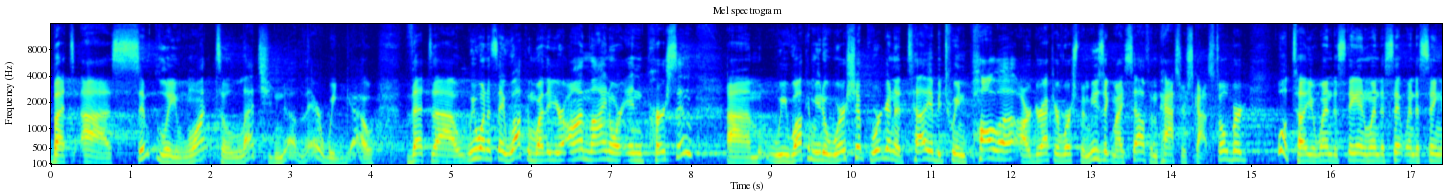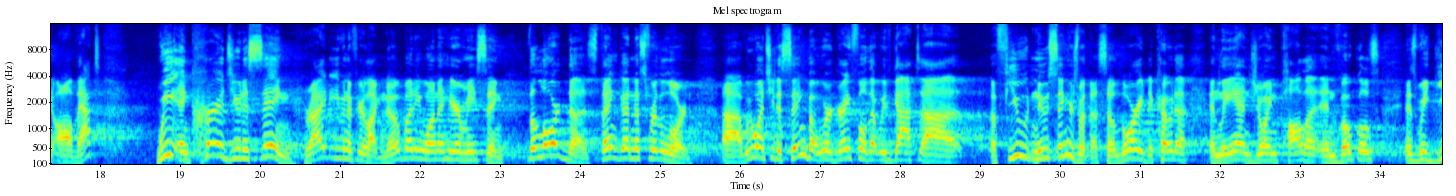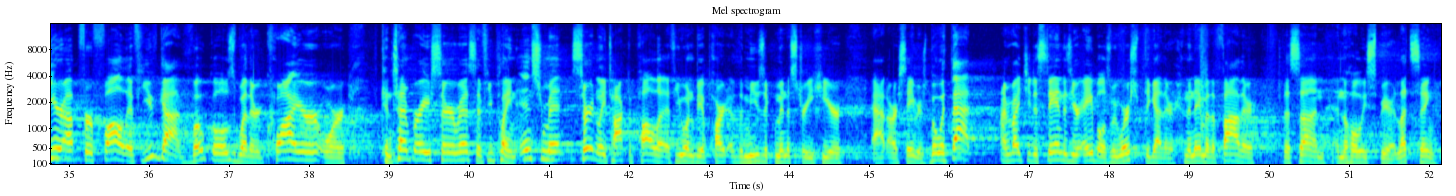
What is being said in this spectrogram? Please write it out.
but uh, simply want to let you know there we go that uh, we want to say welcome, whether you're online or in person. Um, we welcome you to worship. We're going to tell you between Paula, our director of worship and music, myself, and Pastor Scott Stolberg, we'll tell you when to stand, when to sit, when to sing, all that. We encourage you to sing, right? Even if you're like, nobody want to hear me sing. The Lord does. Thank goodness for the Lord. Uh, we want you to sing, but we're grateful that we've got uh, a few new singers with us. So Lori, Dakota, and Leanne joined Paula in vocals as we gear up for fall. If you've got vocals, whether choir or contemporary service, if you play an instrument, certainly talk to Paula if you want to be a part of the music ministry here at Our Saviors. But with that, I invite you to stand as you're able as we worship together in the name of the Father, the Son, and the Holy Spirit. Let's sing.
